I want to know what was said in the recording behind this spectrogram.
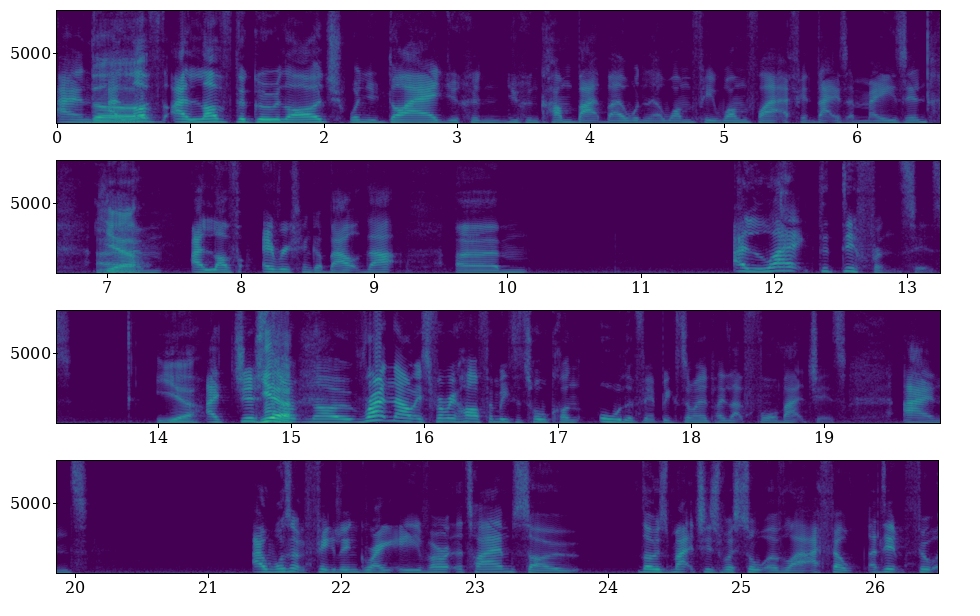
And The- I love I love the gulag. When you die, you can you can come back by winning a one v one fight. I think that is amazing. Yeah. Um, I love everything about that. Um, I like the differences. Yeah, I just Yeah. don't know. Right now, it's very hard for me to talk on all of it because I only played like four matches, and I wasn't feeling great either at the time. So those matches were sort of like I felt I didn't feel.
